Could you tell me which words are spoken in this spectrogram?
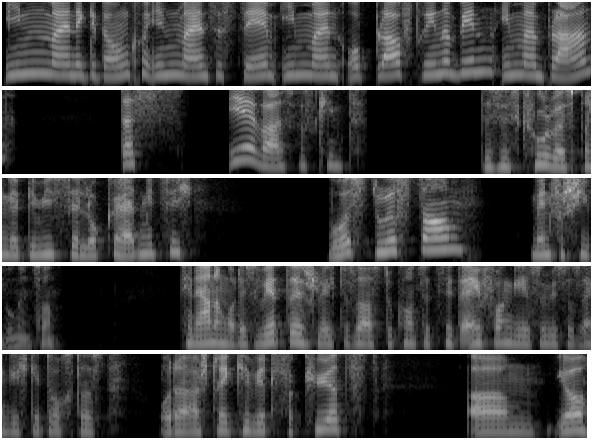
in meine Gedanken, in mein System, in meinen Ablauf drinnen bin, in meinem Plan, dass ich weiß, was kommt. Das ist cool, weil es bringt eine gewisse Lockerheit mit sich. Was tust du dann, wenn Verschiebungen sind? Keine Ahnung, oder das Wetter ist schlecht, das heißt, du kannst jetzt nicht einfahren gehen, so wie du das eigentlich gedacht hast. Oder eine Strecke wird verkürzt. Ähm, ja,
